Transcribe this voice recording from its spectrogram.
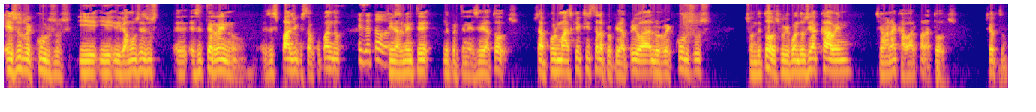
esos recursos y, y, digamos esos, eh, ese terreno, ese espacio que está ocupando, Es de todos. finalmente le pertenece a todos. O sea, por más que exista la propiedad privada, los recursos son de todos, porque cuando se acaben, se van a acabar para todos, ¿cierto?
